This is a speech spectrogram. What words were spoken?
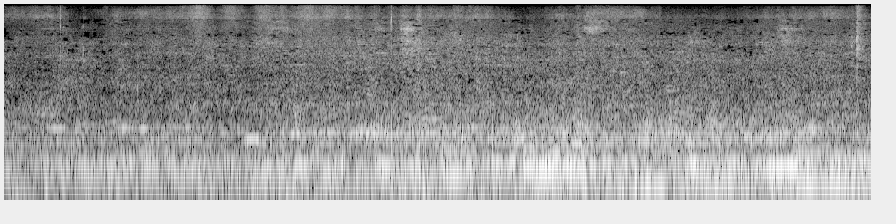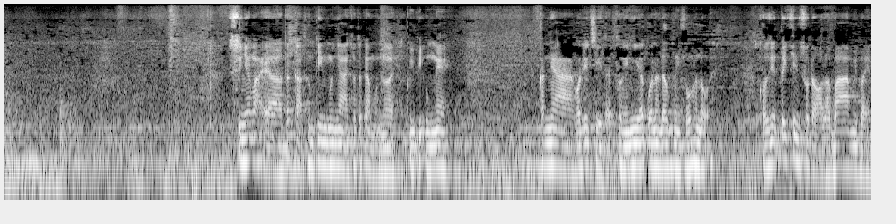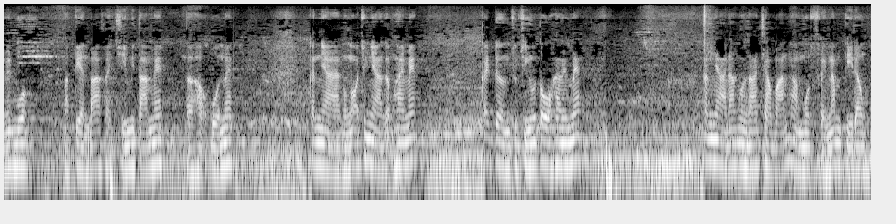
Xin nhắc lại à, tất cả thông tin ngôi nhà cho tất cả mọi người, quý vị cùng nghe. Căn nhà có địa chỉ tại phường Yên Nghĩa, quận Hà Đông, thành phố Hà Nội. Có diện tích trên sổ đỏ là 37 m2, mặt tiền 3,98 m, ở hậu 4 m. Căn nhà có ngõ trước nhà rộng 2 m, cách đường trục chính ô tô 20 m. Căn nhà đang có giá chào bán là 1,5 tỷ đồng,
